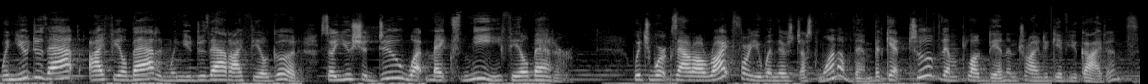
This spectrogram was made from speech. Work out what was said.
When you do that, I feel bad, and when you do that, I feel good. So you should do what makes me feel better, which works out all right for you when there's just one of them, but get two of them plugged in and trying to give you guidance.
